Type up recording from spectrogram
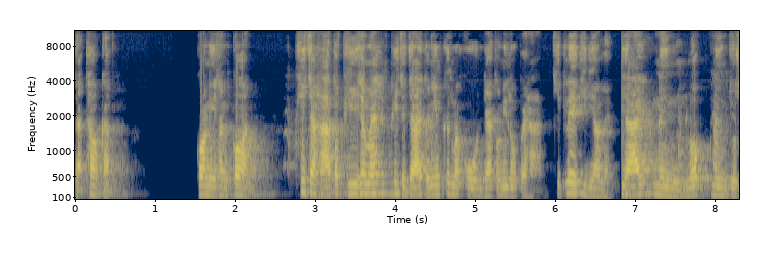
จะเท่ากับก้อนนี้ทั้งก้อน พี่จะหาตัว p ใช่ไหมพี่จะย้ายตัวนี้ขึ้นมาคูณย้ายตัวนี้ลงไปหารคิดเลขทีเดียวเลย ย้ายหนึ่งลบหนึ่งจุด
